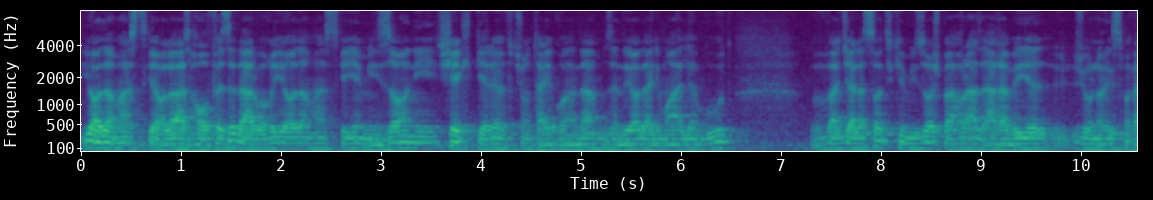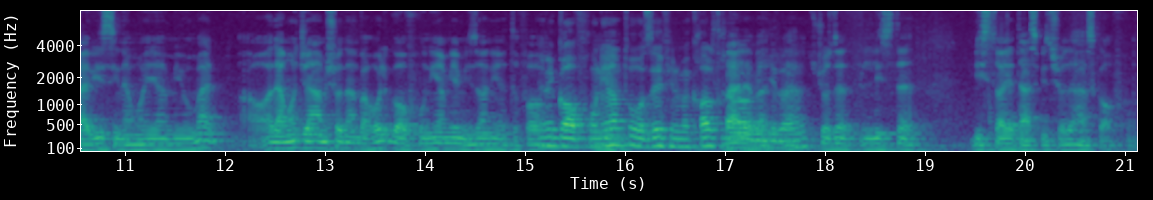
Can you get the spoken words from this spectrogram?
یادم هست که حالا از حافظه در واقع یادم هست که یه میزانی شکل گرفت چون تهیه کنندم زنده یاد علی معلم بود. و جلساتی که میذاش به هر از عقبه ژورنالیسم قوی سینمایی هم میومد آدما جمع شدن و حول گاوخونی هم یه میزانی اتفاق یعنی گاوخونی هم تو حوزه فیلم کالت بله قرار بله, می‌گیره. بله. جز لیست 20 های تثبیت شده هست گاوخونه.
